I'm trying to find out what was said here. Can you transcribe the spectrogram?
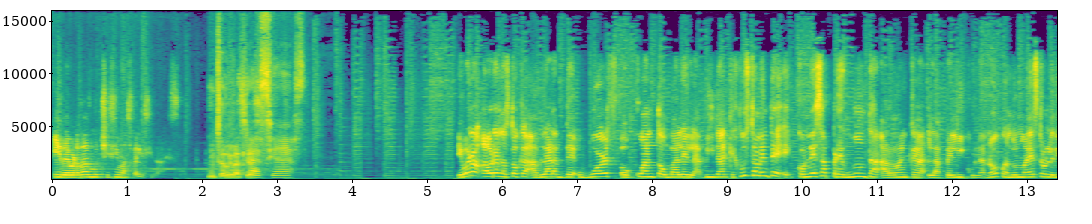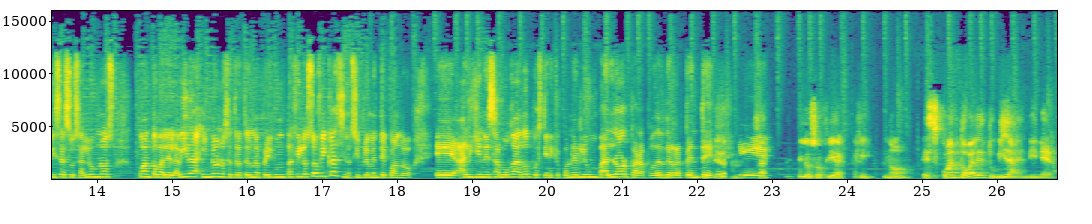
y de verdad muchísimas felicidades. Muchas gracias. Gracias. Y bueno, ahora nos toca hablar de worth o cuánto vale la vida, que justamente eh, con esa pregunta arranca la película, ¿no? Cuando un maestro le dice a sus alumnos cuánto vale la vida y no, no se trata de una pregunta filosófica, sino simplemente cuando eh, alguien es abogado, pues tiene que ponerle un valor para poder de repente... Eh, filosofía aquí, ¿no? Es cuánto vale tu vida en dinero.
